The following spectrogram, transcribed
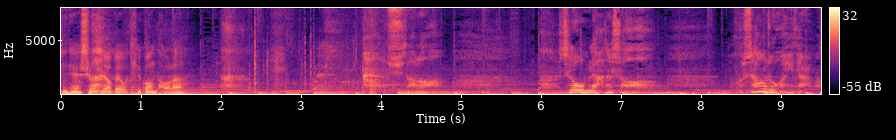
今天是不是要被我剃光头了？许大龙，只有我们俩的时候，你会让着我一点吗？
